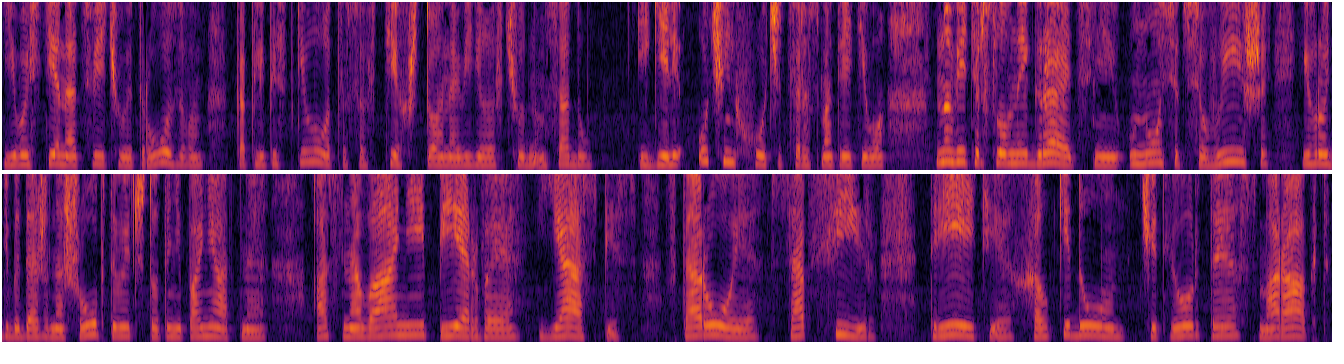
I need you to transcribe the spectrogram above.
его стены отсвечивают розовым, как лепестки лотосов, тех, что она видела в чудном саду и Геле очень хочется рассмотреть его, но ветер словно играет с ней, уносит все выше и вроде бы даже нашептывает что-то непонятное. Основание первое — яспис, второе — сапфир, третье — халкидон, четвертое — смарагд,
